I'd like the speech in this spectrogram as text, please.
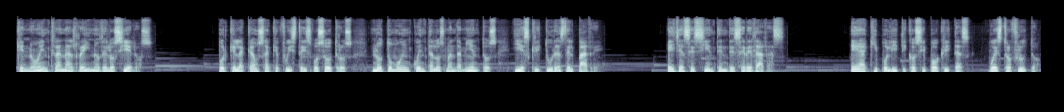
que no entran al reino de los cielos. Porque la causa que fuisteis vosotros no tomó en cuenta los mandamientos y escrituras del Padre. Ellas se sienten desheredadas. He aquí políticos hipócritas, vuestro fruto.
